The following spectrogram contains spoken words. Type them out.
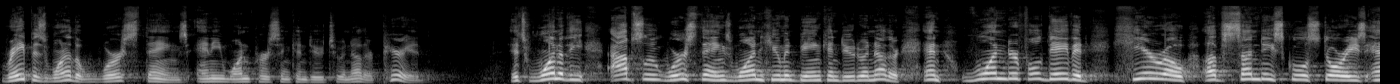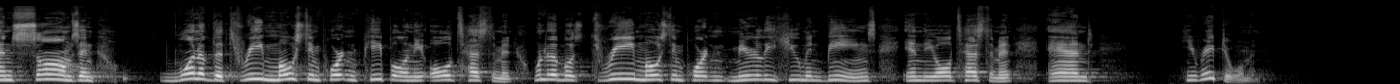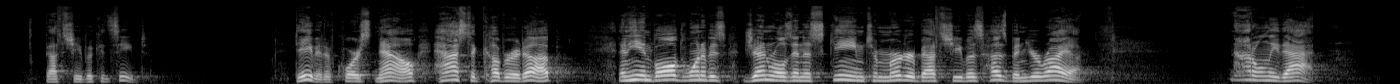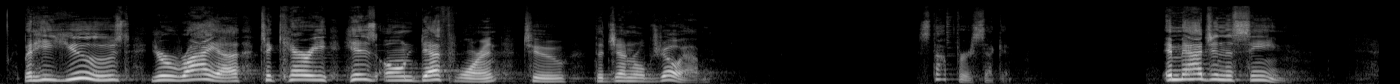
Rape is one of the worst things any one person can do to another, period. It's one of the absolute worst things one human being can do to another. And wonderful David, hero of Sunday school stories and Psalms, and one of the three most important people in the Old Testament, one of the most three most important merely human beings in the Old Testament, and he raped a woman. Bathsheba conceived. David, of course, now has to cover it up, and he involved one of his generals in a scheme to murder Bathsheba's husband, Uriah. Not only that, but he used Uriah to carry his own death warrant to the general Joab. Stop for a second. Imagine the scene.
